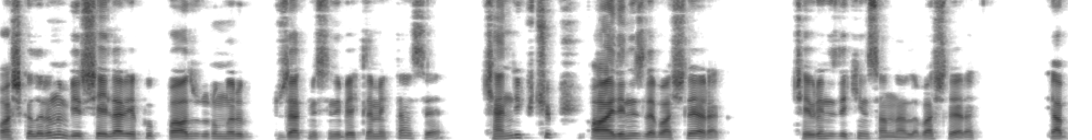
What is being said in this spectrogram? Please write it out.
Başkalarının bir şeyler yapıp bazı durumları düzeltmesini beklemektense kendi küçük ailenizle başlayarak, çevrenizdeki insanlarla başlayarak ya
